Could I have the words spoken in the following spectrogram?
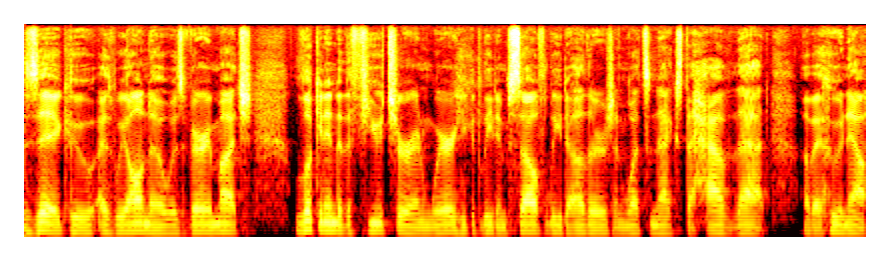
Zig, who, as we all know, was very much looking into the future and where he could lead himself, lead others, and what's next to have that of a who now.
